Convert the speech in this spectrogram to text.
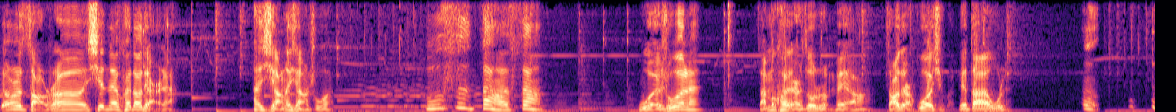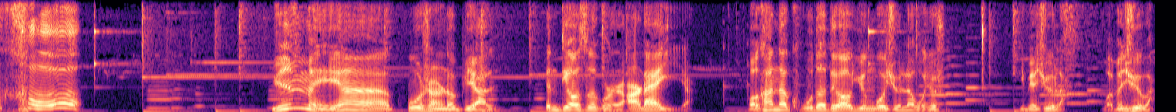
要是早上，现在快到点了。他想了想说。不是早上，我说了，咱们快点做准备啊，早点过去吧，别耽误了。嗯，好。云美呀，哭声都变了，跟吊死鬼二代一样。我看他哭的都要晕过去了，我就说：“你别去了，我们去吧。”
